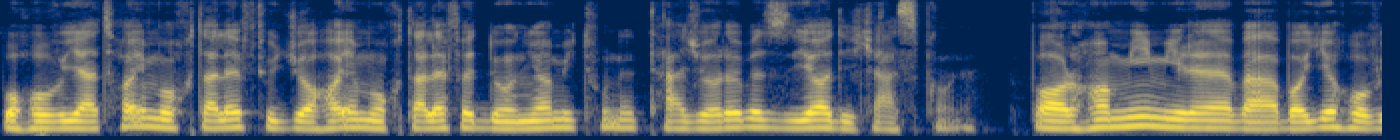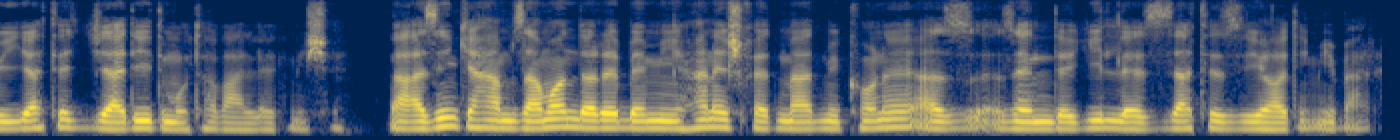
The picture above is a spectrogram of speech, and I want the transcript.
با هویت‌های مختلف تو جاهای مختلف دنیا می‌تونه تجارب زیادی کسب کنه بارها میمیره و با یه هویت جدید متولد میشه و از اینکه همزمان داره به میهنش خدمت می‌کنه از زندگی لذت زیادی می‌بره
